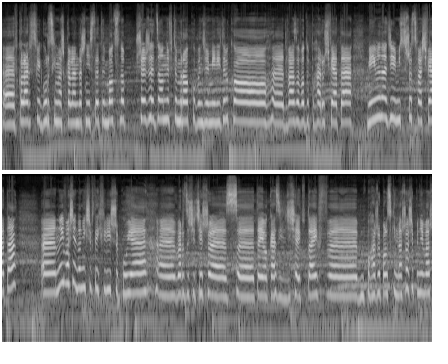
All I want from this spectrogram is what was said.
E, W kolarstwie górskim nasz kalendarz niestety mocno przerzedzony w tym roku. Będziemy mieli tylko e, dwa zawody Pucharu Świata. Miejmy nadzieję Mistrzostwa Świata. E, No i właśnie do nich się w tej chwili szykuję. Bardzo się cieszę z tej okazji dzisiaj tutaj w Pucharze Polskim na szosie, ponieważ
